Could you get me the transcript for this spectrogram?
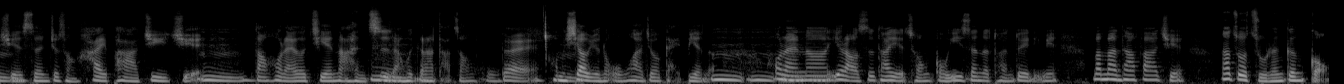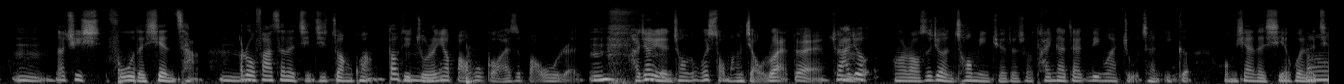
学生就从害怕、拒绝，嗯，到后来又接纳，很自然会跟他打招呼。对，我们校园的文化就改变了。嗯嗯，后来呢，叶老师他也从狗医生的团队里面，慢慢他发觉。那做主人跟狗，嗯，那去服务的现场，嗯，如果发生了紧急状况，到底主人要保护狗还是保护人？嗯，好像有点冲突，会手忙脚乱。对，所以他就，呃，老师就很聪明，觉得说他应该在另外组成一个我们现在的协会，而且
